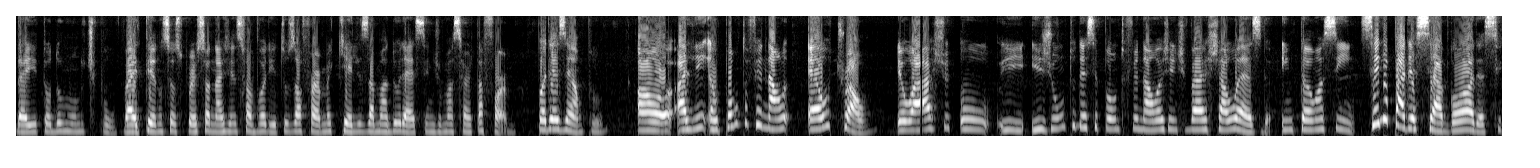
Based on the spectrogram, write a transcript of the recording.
daí todo mundo, tipo, vai ter nos seus personagens favoritos a forma que eles amadurecem de uma certa forma. Por exemplo, a, a o ponto final é o Tron. Eu acho o e, e, junto desse ponto final a gente vai achar o Ezra. Então, assim, se ele aparecer agora, se,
